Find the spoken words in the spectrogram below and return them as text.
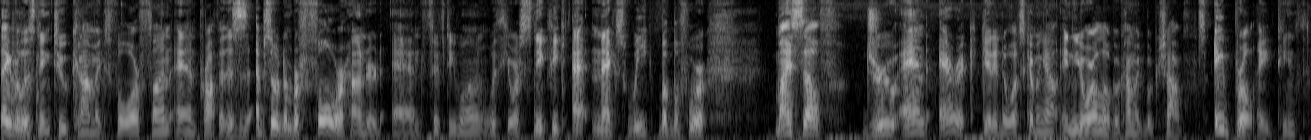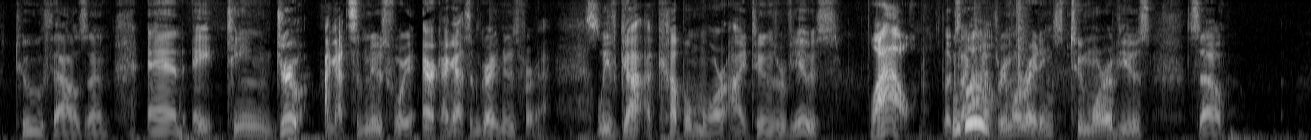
Thank you for listening to Comics for Fun and Profit. This is episode number 451 with your sneak peek at next week. But before myself, Drew, and Eric get into what's coming out in your local comic book shops, April 18th, 2018. Drew, I got some news for you. Eric, I got some great news for you. We've got a couple more iTunes reviews. Wow. Looks like we got three more ratings, two more reviews. So,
